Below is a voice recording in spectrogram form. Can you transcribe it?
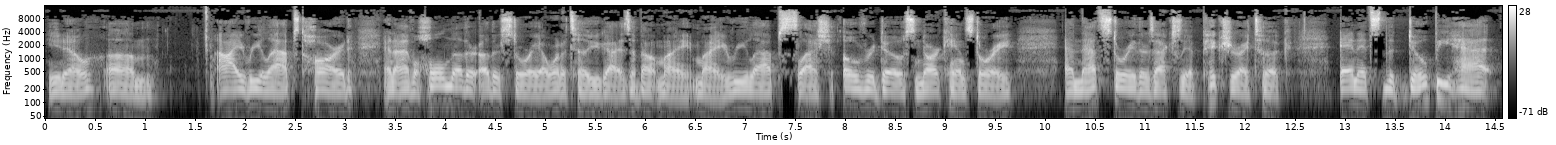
You know. Um, I relapsed hard, and I have a whole nother other story I want to tell you guys about my my relapse slash overdose Narcan story. And that story, there's actually a picture I took, and it's the dopey hat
